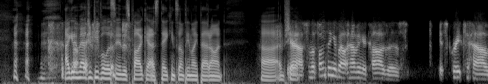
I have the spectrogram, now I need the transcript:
I can imagine people listening to this podcast taking something like that on. Uh, I'm sure. Yeah. So the fun thing about having a cause is it's great to have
